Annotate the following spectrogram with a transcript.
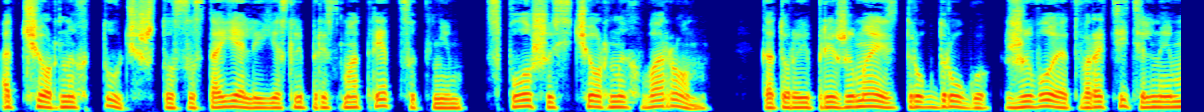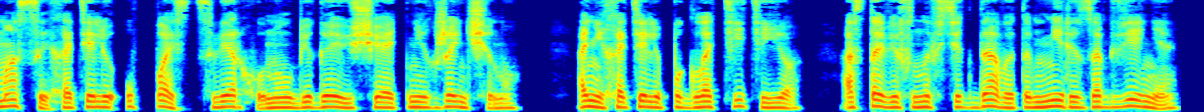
от черных туч, что состояли, если присмотреться к ним, сплошь из черных ворон, которые, прижимаясь друг к другу, живой отвратительной массой хотели упасть сверху на убегающую от них женщину. Они хотели поглотить ее, оставив навсегда в этом мире забвение,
